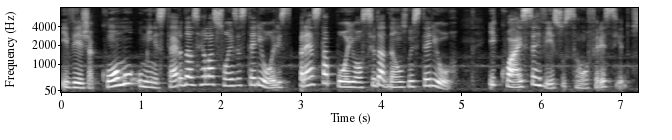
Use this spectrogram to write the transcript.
e veja como o Ministério das Relações Exteriores presta apoio aos cidadãos no exterior e quais serviços são oferecidos.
